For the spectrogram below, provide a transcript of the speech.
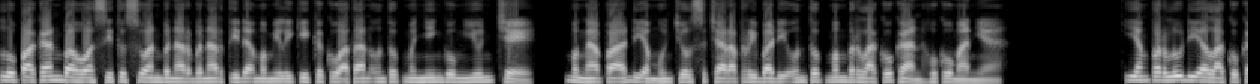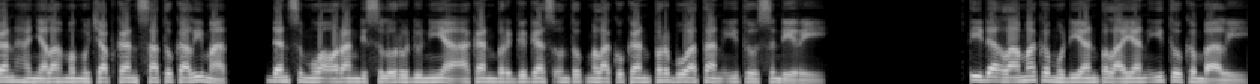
Lupakan bahwa Situ Suan benar-benar tidak memiliki kekuatan untuk menyinggung Yun Che, mengapa dia muncul secara pribadi untuk memberlakukan hukumannya. Yang perlu dia lakukan hanyalah mengucapkan satu kalimat, dan semua orang di seluruh dunia akan bergegas untuk melakukan perbuatan itu sendiri. Tidak lama kemudian pelayan itu kembali.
